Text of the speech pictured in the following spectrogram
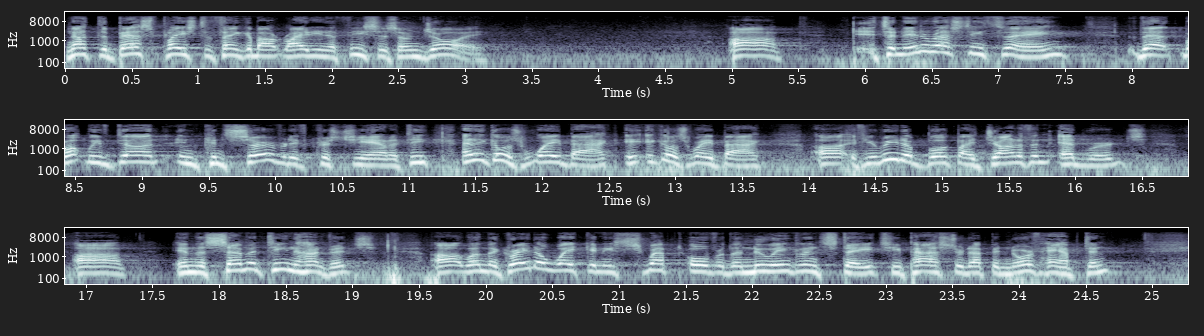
Not the best place to think about writing a thesis on joy. Uh, it's an interesting thing that what we've done in conservative Christianity, and it goes way back, it, goes way back. Uh, if you read a book by Jonathan Edwards, uh, in the 1700s, uh, when the Great Awakening swept over the New England states, he pastored up in Northampton.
